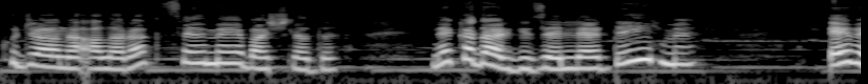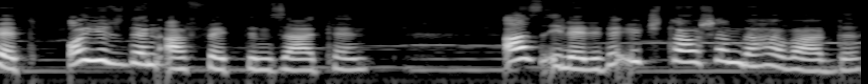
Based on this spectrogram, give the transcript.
kucağına alarak sevmeye başladı. Ne kadar güzeller değil mi? Evet, o yüzden affettim zaten. Az ileride üç tavşan daha vardı.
